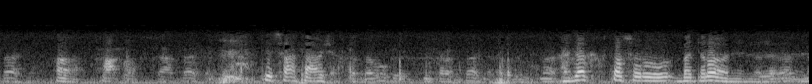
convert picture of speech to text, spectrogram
16 آه. 19 19 تصوروك في 13 أو 12 هذاك اختصروا بدران ال-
